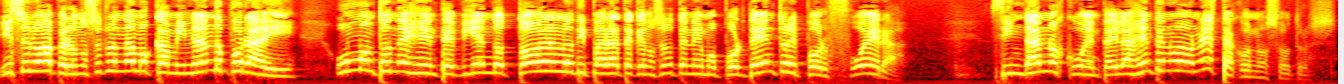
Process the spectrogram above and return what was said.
Y eso lo va, pero nosotros andamos caminando por ahí, un montón de gente viendo todos los disparates que nosotros tenemos por dentro y por fuera sin darnos cuenta y la gente no es honesta con nosotros.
